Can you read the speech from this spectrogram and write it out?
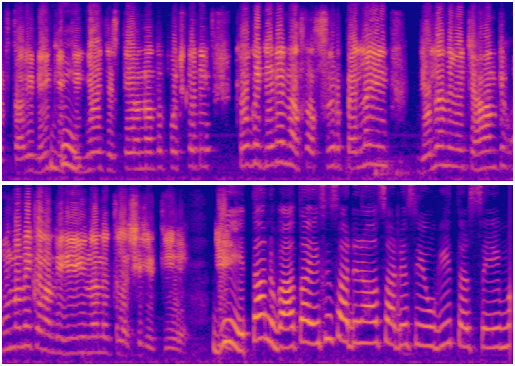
ਗ੍ਰਿਫਤਾਰੀ ਨਹੀਂ। ਕੀਤੀ ਗਈ ਜਿਸ ਤੇ ਉਹਨਾਂ ਤੋਂ ਪੁੱਛ ਕੇ ਕਿਉਂਕਿ ਜਿਹੜੇ ਨਸ਼ਾ ਪਹਿਲਾਂ ਹੀ ਜੇਲ੍ਹਾਂ ਦੇ ਵਿੱਚ ਹਨ ਤੇ ਉਹਨਾਂ ਦੇ ਘਰਾਂ ਦੀ ਹੀ ਇਹਨਾਂ ਨੇ ਤਲਾਸ਼ੀ ਲਿੱਤੀ ਹੈ ਜੀ ਧੰਨਵਾਦ ਤਾਂ ਇਸੇ ਸਾਡੇ ਨਾਲ ਸਾਡੇ ਸਹਿਯੋਗੀ ਤਰਸੇਮ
